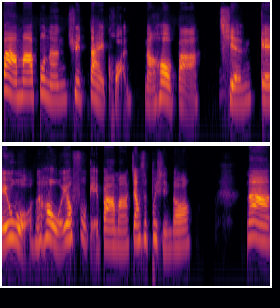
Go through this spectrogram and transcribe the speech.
爸妈不能去贷款，然后把钱给我，然后我又付给爸妈，这样是不行的哦。那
